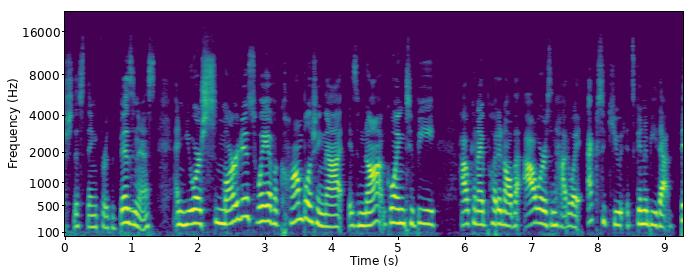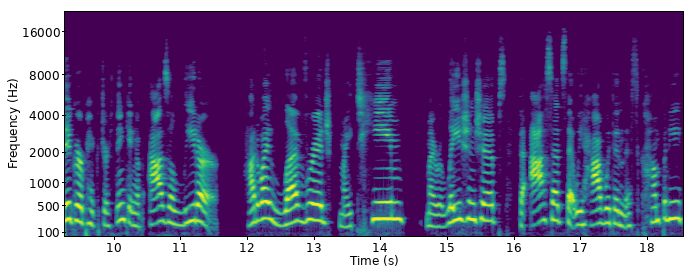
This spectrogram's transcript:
accomplish this thing for the business. And your smartest way of accomplishing that is not going to be how can I put in all the hours and how do I execute? It's going to be that bigger picture thinking of as a leader, how do I leverage my team, my relationships, the assets that we have within this company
